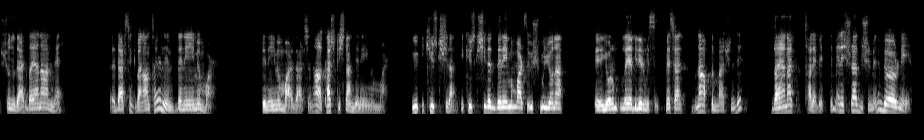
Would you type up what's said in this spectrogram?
şunu der, dayanağın ne? E, dersin ki ben Antalyalıyım, deneyimim var. Deneyimim var dersin. Ha kaç kişiden deneyimim var? Y- 200 kişiden. 200 kişide deneyimin varsa 3 milyona e, yorumlayabilir misin? Mesela ne yaptım ben şimdi? Dayanak talep ettim. Eleştirel düşünmenin bir örneği.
